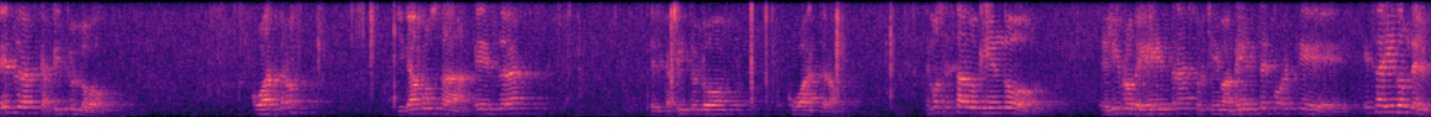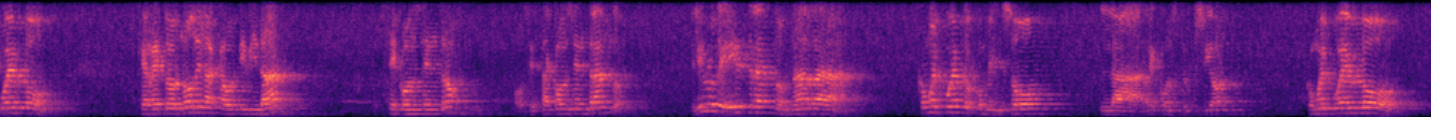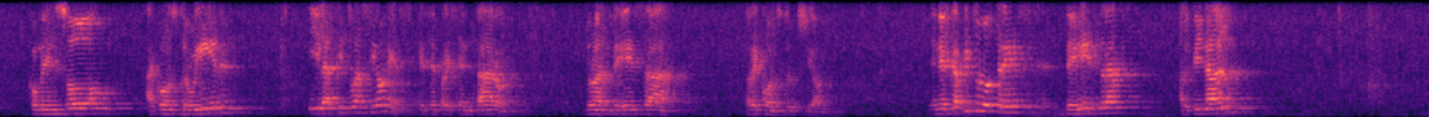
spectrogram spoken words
Esdras capítulo 4. Llegamos a Esdras, el capítulo 4. Hemos estado viendo el libro de Esdras últimamente porque es ahí donde el pueblo que retornó de la cautividad se concentró o se está concentrando. El libro de Esdras nos narra cómo el pueblo comenzó la reconstrucción, cómo el pueblo comenzó a construir y las situaciones que se presentaron durante esa reconstrucción. En el capítulo 3 de Esdras, al final,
